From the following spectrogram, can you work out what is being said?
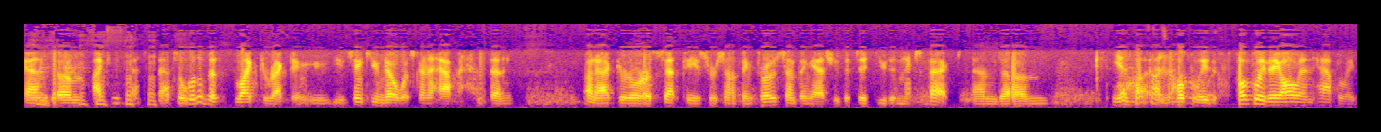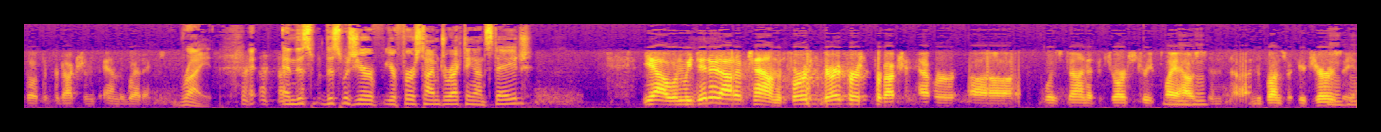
And um, I think that's, that's a little bit like directing. You you think you know what's going to happen, and then an actor or a set piece or something throws something at you that, that you didn't expect. And um, yeah, and hopefully hopefully they all end happily, both the productions and the weddings. Right. A- and this this was your your first time directing on stage. Yeah, when we did it out of town, the first, very first production ever uh, was done at the George Street Playhouse in uh, New Brunswick, New Jersey.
